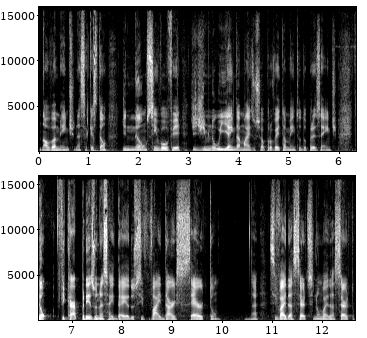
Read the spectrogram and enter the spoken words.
novamente nessa questão de não se envolver, de diminuir ainda mais o seu aproveitamento do presente. Então, ficar preso nessa ideia do se vai dar certo, né? Se vai dar certo, se não vai dar certo,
